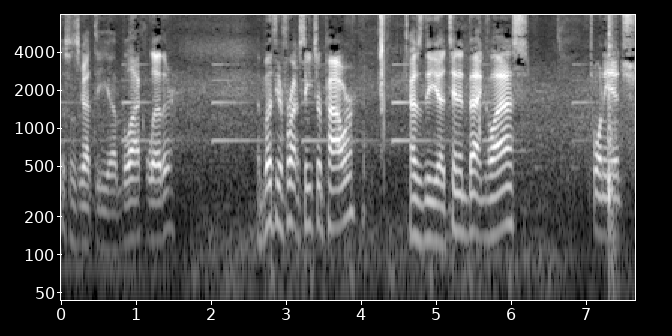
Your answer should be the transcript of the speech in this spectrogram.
This one's got the uh, black leather. And both your front seats are power. Has the uh, tinted back glass. 20 inch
